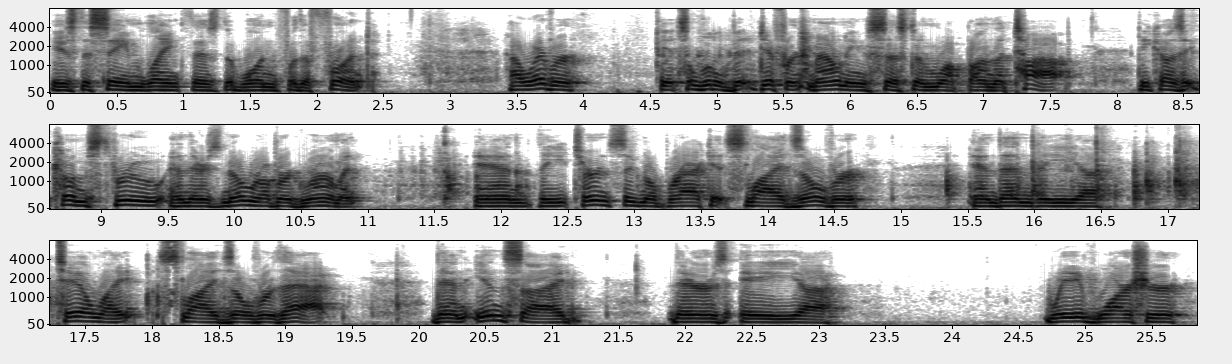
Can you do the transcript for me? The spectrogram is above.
is the same length as the one for the front. However, it's a little bit different mounting system up on the top because it comes through and there's no rubber grommet and the turn signal bracket slides over and then the uh, tail light slides over that. Then inside there's a uh, wave washer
